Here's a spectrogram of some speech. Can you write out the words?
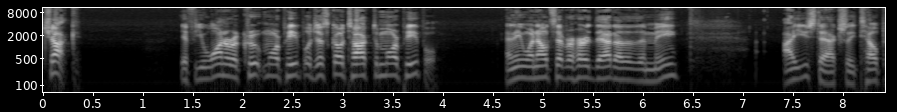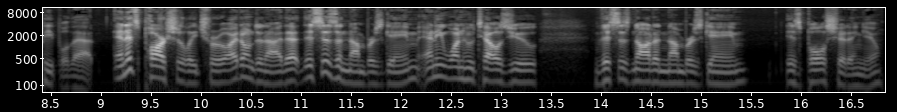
Chuck, if you want to recruit more people, just go talk to more people? Anyone else ever heard that other than me? I used to actually tell people that. And it's partially true. I don't deny that. This is a numbers game. Anyone who tells you this is not a numbers game is bullshitting you.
